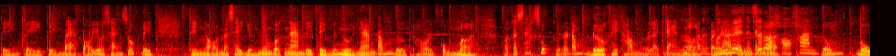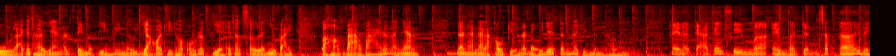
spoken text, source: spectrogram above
tiền kỳ tiền bạc bỏ vô sản xuất đi. Thì nội mà xây dựng nhân vật nam để tìm cái người nam đóng được thôi cũng mệt. Và cái xác suất người đó đóng được hay không nữa lại càng đúng mệt và huấn luyện này rất mệt. là khó khăn. Đúng bù lại cái thời gian đó tìm một diễn viên nữ giỏi thì thôi ôi rất dễ thật sự là như vậy. Và họ vào vai rất là nhanh. Ừ. nên thành ra là câu chuyện nó đổi giới tính là chuyện bình thường. Ừ hay là cả cái phim uh, em và trịnh sắp tới đi.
